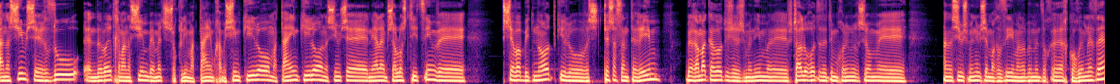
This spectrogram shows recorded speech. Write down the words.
אנשים שהרזו, אני מדבר איתכם, אנשים באמת ששוקלים 250 קילו, 200 קילו, אנשים שנהיה להם שלוש טיצים ושבע בטנות, כאילו, ותשע סנטרים, ברמה כזאת ששמנים, אפשר לראות את זה, אתם יכולים לרשום אה, אנשים שמנים שמחזים, אני לא באמת זוכר איך קוראים לזה.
